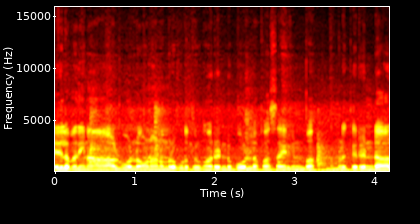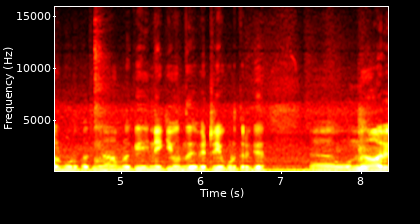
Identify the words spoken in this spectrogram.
இதில் பார்த்தீங்கன்னா ஆல் போர்டில் ஒன்றாம் நம்பர் கொடுத்துருக்கோம். ரெண்டு போர்டில் பாஸ் ஆகிருக்குன்பா நம்மளுக்கு ரெண்டு ஆல் போர்டு பார்த்தீங்கன்னா நம்மளுக்கு இன்றைக்கி வந்து வெற்றியை கொடுத்துருக்கு. ஒன்று ஆறு.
